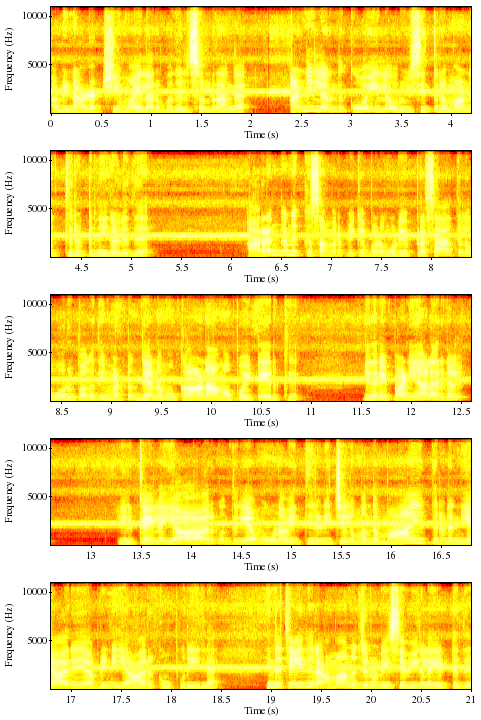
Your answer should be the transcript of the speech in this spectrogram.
அப்படின்னு அலட்சியமாக எல்லாரும் பதில் சொல்கிறாங்க அன்னிலேருந்து கோயிலில் ஒரு விசித்திரமான திருட்டு நிகழுது. அரங்கனுக்கு சமர்ப்பிக்கப்படக்கூடிய பிரசாதத்தில் ஒரு பகுதி மட்டும் தினமும் காணாமல் போயிட்டே இருக்குது இதனை பணியாளர்கள் இருக்கையில் யாருக்கும் தெரியாமல் உணவை திருடி செல்லும் அந்த மாய திருடன் யார் அப்படின்னு யாருக்கும் புரியல. இந்த செய்தி ராமானுஜனுடைய செவிகளை எட்டுது.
